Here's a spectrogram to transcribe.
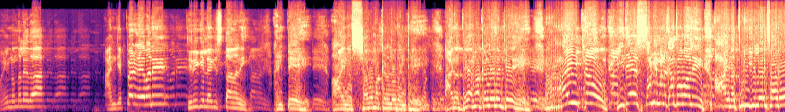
మైండ్ ఉందా లేదా? ఆయన చెప్పాడు ఏమని? తిరిగి లెగిస్తానని. అంటే ఆయన శవం అక్కడ లేదంటే ఆయన దేహం అక్కడ లేదంటే రైట్ నౌ ఇదే సమయం మనకు అర్థం అవ్వాలి ఆయన తిరిగి లేచాడు.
